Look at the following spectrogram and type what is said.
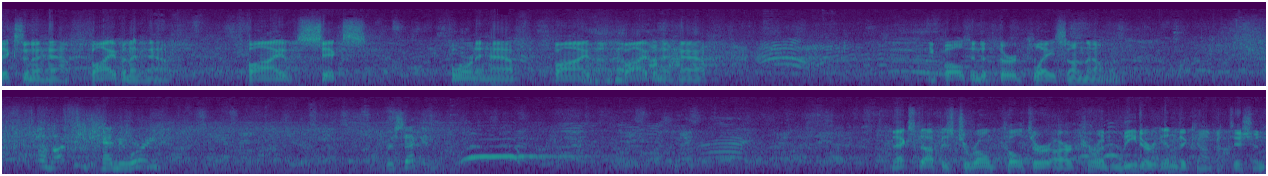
Six and a half, five and a half, five, six, four and a half, five, five and a half. He falls into third place on that one. Oh, Hopkins had me worried. For a second. Next up is Jerome Coulter, our current leader in the competition.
